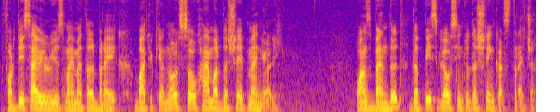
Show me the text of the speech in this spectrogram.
For this I will use my metal brake, but you can also hammer the shape manually. Once bended, the piece goes into the shrinker stretcher.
